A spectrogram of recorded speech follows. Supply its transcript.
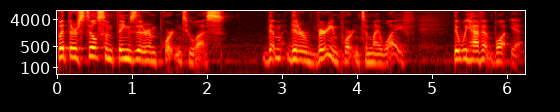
But there's still some things that are important to us, that, that are very important to my wife, that we haven't bought yet.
